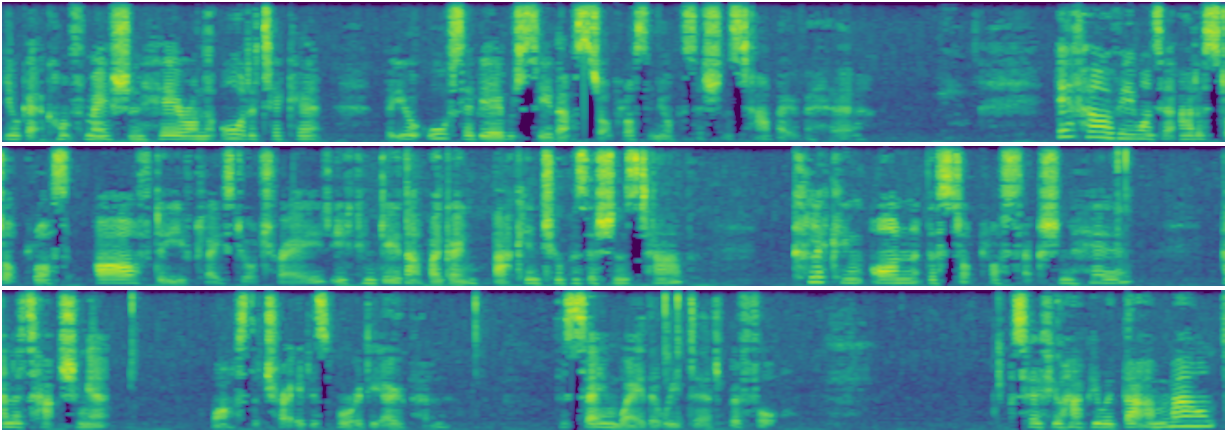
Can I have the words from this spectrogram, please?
You'll get a confirmation here on the order ticket, but you'll also be able to see that stop loss in your positions tab over here. If, however, you want to add a stop loss after you've placed your trade, you can do that by going back into your positions tab, clicking on the stop loss section here and attaching it whilst the trade is already open, the same way that we did before. So if you're happy with that amount,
